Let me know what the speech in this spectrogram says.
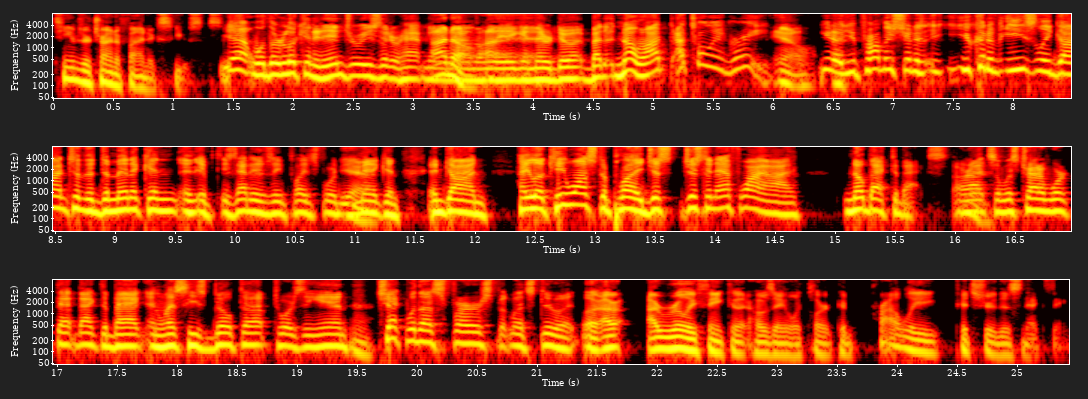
teams are trying to find excuses. Yeah, well, they're looking at injuries that are happening I know. around the I- league, and they're doing. But no, I, I totally agree. You know, You know, you probably should have. You could have easily gone to the Dominican, and if is that who he plays for the Yeah. Dominican, and gone, hey, look, he wants to play. Just just an FYI, no back to backs. All right, Yeah. so let's try to work that back to back, unless he's built up towards the end. Check with us first, but let's do it. look, I I really think that Jose Leclerc could probably pitch through this next thing.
